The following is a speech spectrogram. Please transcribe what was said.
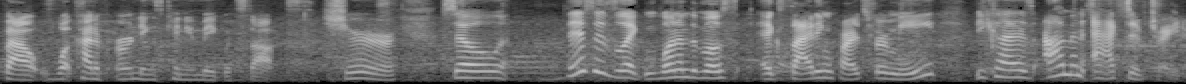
about what kind of earnings can you make with stocks? Sure. So this is like one of the most exciting parts for me because I'm an active trader.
